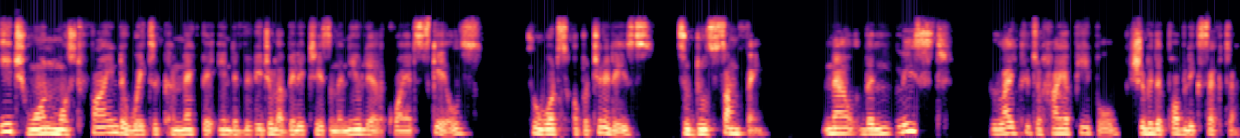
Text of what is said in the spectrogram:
each one must find a way to connect their individual abilities and the newly acquired skills towards opportunities to do something. Now, the least likely to hire people should be the public sector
